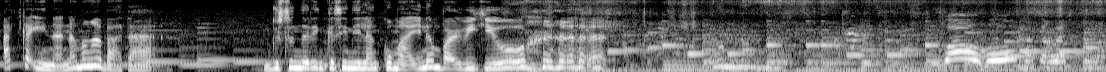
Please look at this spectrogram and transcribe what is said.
at kainan ng mga bata. Gusto na rin kasi nilang kumain ng barbecue. Wow, oh, nasa restaurant.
